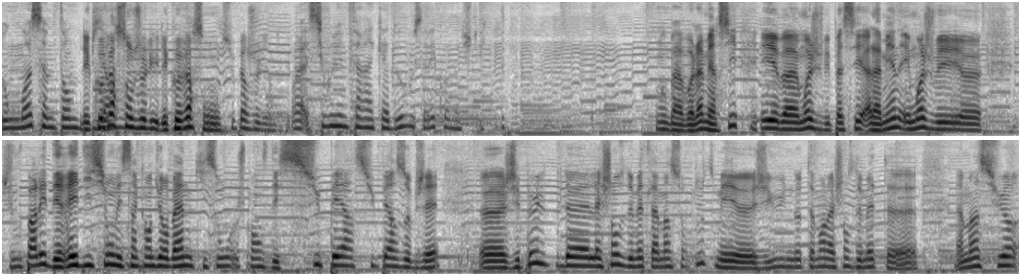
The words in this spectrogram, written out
Donc moi, ça me tente Les bien. covers sont jolis, les covers sont super jolis. en tout cas. Voilà, si vous voulez me faire un cadeau, vous savez quoi m'acheter. Donc bah voilà, merci. Et bah moi je vais passer à la mienne et moi je vais, euh, je vais vous parler des rééditions des 5 ans d'Urban qui sont, je pense, des super super objets. Euh, j'ai pas eu la, la chance de mettre la main sur toutes, mais euh, j'ai eu notamment la chance de mettre la main sur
